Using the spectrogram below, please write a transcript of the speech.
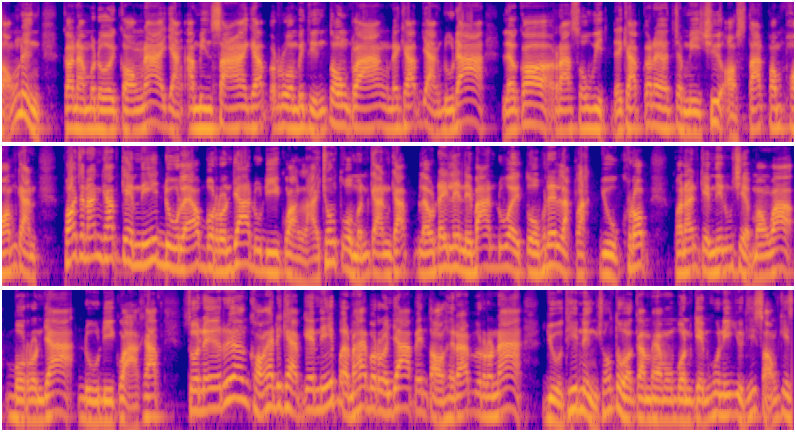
3-4-2-1 ก็นำมาโดยกองหน้าอย่างอามินซาครับรวมไปถึงตรงกลางนะครับอย่างดูด้าแล้วก็ราโซวิดนะครับก็น่าจะมีชื่อออกสตาร์ทพร้อม ๆ กัน เพราะฉะนั้นครับเกมนี้ดูแล้วโบโรญญาดูดีกว่าหลายช่วงตัวเหมือนกันครับแล้วได้เล่นในบ้านด้วยตัวผู้เล่นหลักๆ อยู่ครบเพราะนั้นเกมนี้ลุงเฉียบมองว่าโบโรญญาดูดีกว่าครับ ส่วนในเรื่องของแฮนดิแคปเกมนี้เปิดมาให้โบโรญญาเป็นต่อเฮรัสเวโรนาอยู่ที่ 1 ช่วงตัวกำแพงมองบนเกมคู่นี้อยู่ที่2ขีด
